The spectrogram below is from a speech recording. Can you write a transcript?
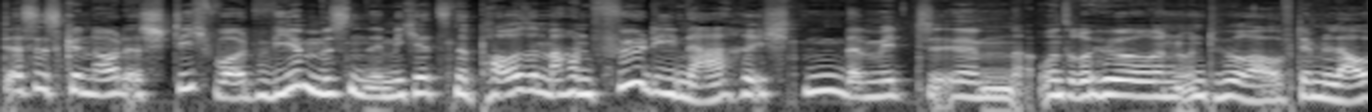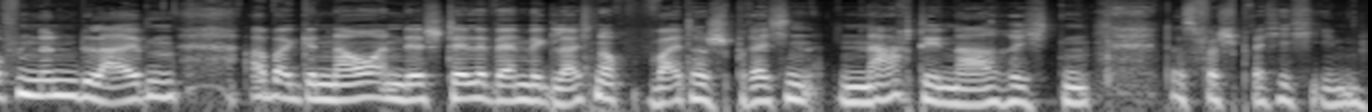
das ist genau das Stichwort. Wir müssen nämlich jetzt eine Pause machen für die Nachrichten, damit ähm, unsere Hörerinnen und Hörer auf dem Laufenden bleiben. Aber genau an der Stelle werden wir gleich noch weitersprechen nach den Nachrichten. Das verspreche ich Ihnen.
